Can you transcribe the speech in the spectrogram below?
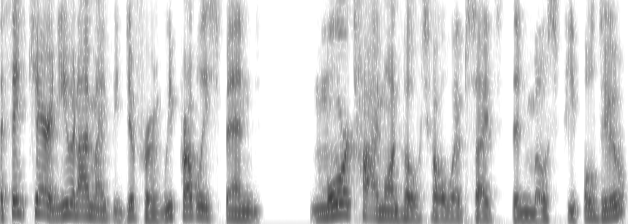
I think, Karen, you and I might be different. We probably spend more time on hotel websites than most people do.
